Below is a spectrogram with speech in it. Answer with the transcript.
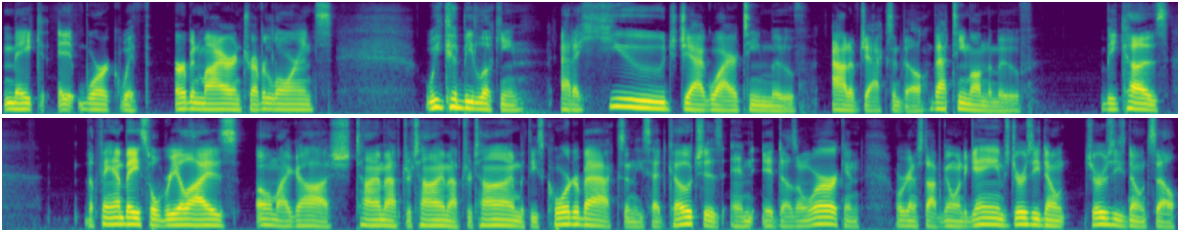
make it work with Urban Meyer and Trevor Lawrence, we could be looking at a huge Jaguar team move out of Jacksonville. That team on the move. Because the fan base will realize, oh my gosh, time after time after time with these quarterbacks and these head coaches, and it doesn't work, and we're gonna stop going to games. Jersey don't jerseys don't sell.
